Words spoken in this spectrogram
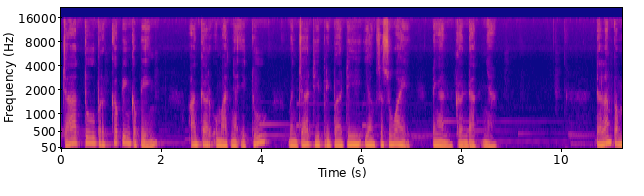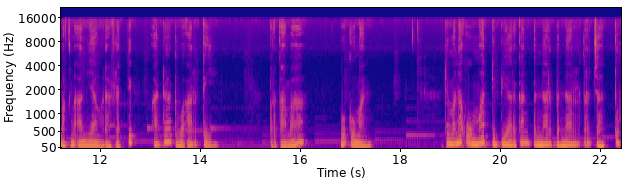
jatuh berkeping-keping agar umatnya itu menjadi pribadi yang sesuai dengan kehendaknya. Dalam pemaknaan yang reflektif ada dua arti. Pertama, hukuman. Di mana umat dibiarkan benar-benar terjatuh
